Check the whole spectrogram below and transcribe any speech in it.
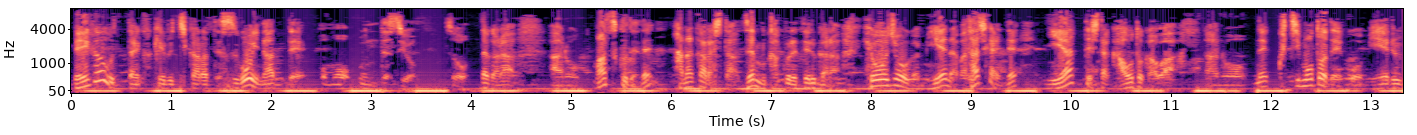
目が訴えかける力ってすごいなって思うんですよ。そう。だから、あの、マスクでね、鼻から下全部隠れてるから、表情が見えない。まあ確かにね、ニヤってした顔とかは、あの、ね、口元でこう見える、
